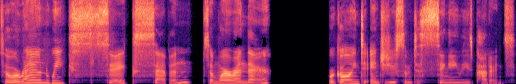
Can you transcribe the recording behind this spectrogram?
So around week six, seven, somewhere around there, we're going to introduce them to singing these patterns.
